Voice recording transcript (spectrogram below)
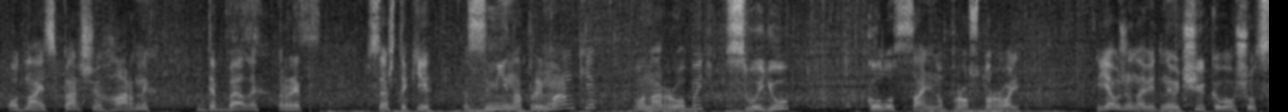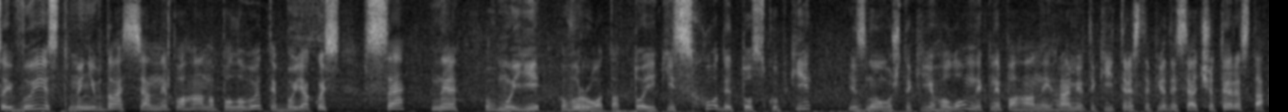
одна із перших гарних дебелих риб. Все ж таки, зміна приманки, вона робить свою колосальну просто роль. Я вже навіть не очікував, що цей виїзд мені вдасться непогано половити, бо якось все не в мої ворота. То якісь сходи, то скупки. І знову ж таки головник непоганий, грамів такий 350-400.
